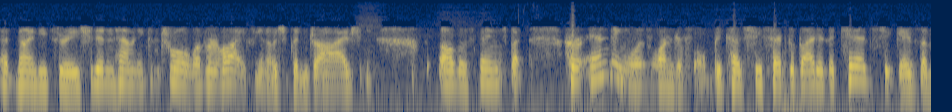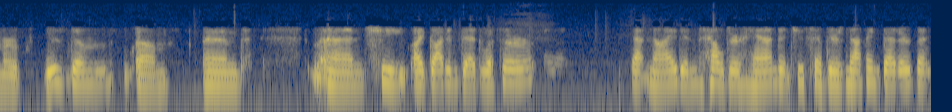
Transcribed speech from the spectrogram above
at 93 she didn't have any control of her life. You know she couldn't drive she, all those things. But her ending was wonderful because she said goodbye to the kids. She gave them her wisdom um and and she I got in bed with her that night and held her hand and she said there's nothing better than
